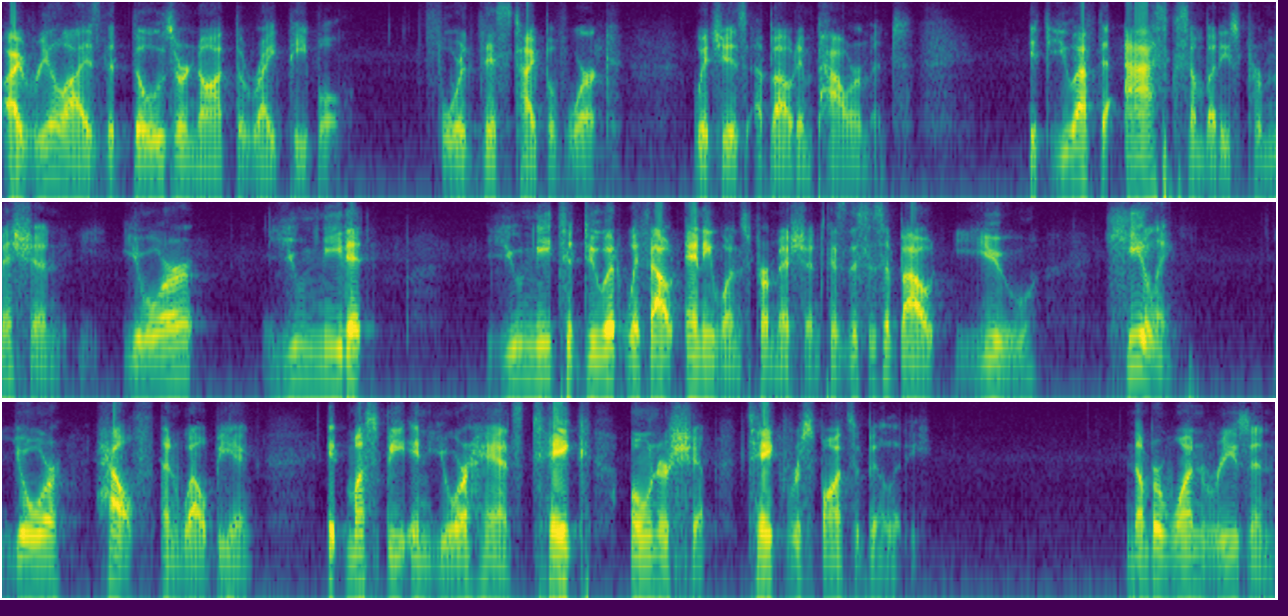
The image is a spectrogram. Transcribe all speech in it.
I realize that those are not the right people for this type of work, which is about empowerment. If you have to ask somebody's permission, you're you need it you need to do it without anyone's permission because this is about you healing your health and well-being. It must be in your hands. Take ownership, take responsibility. Number one reason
